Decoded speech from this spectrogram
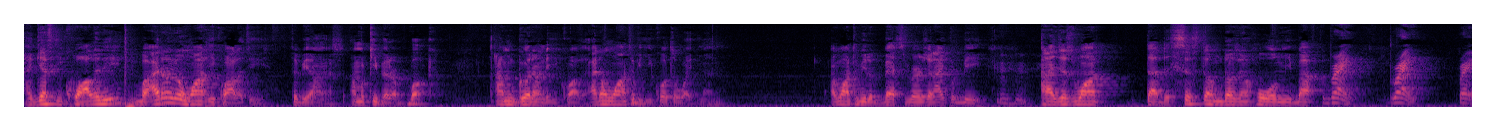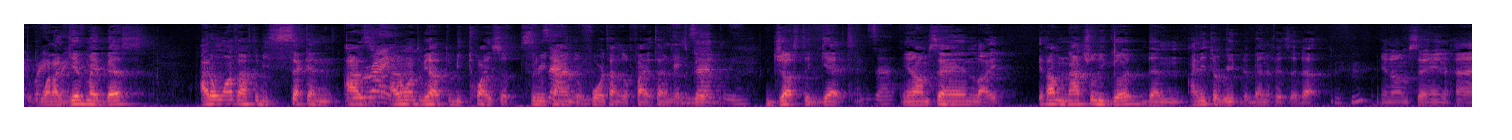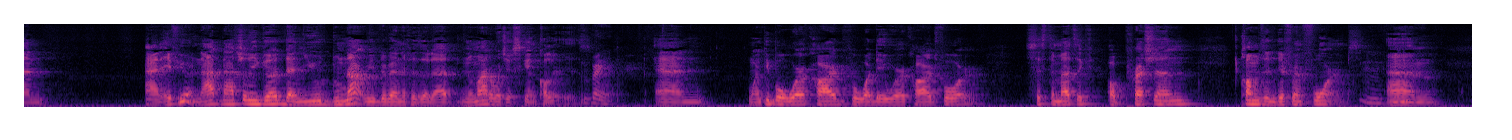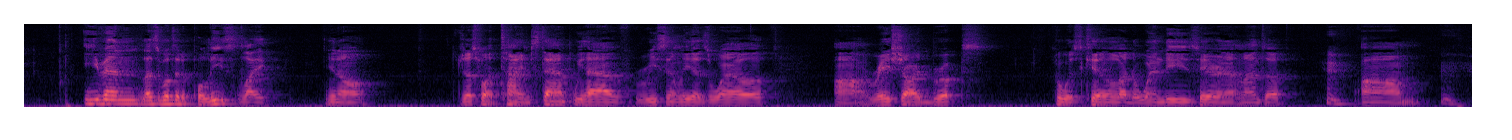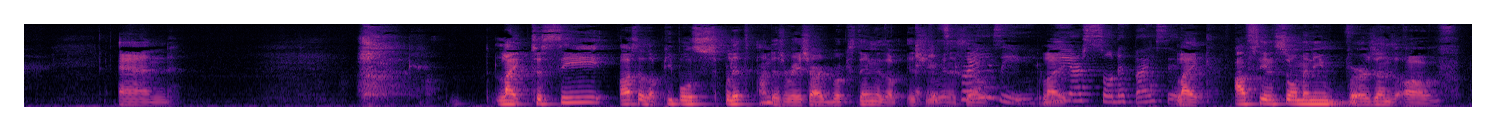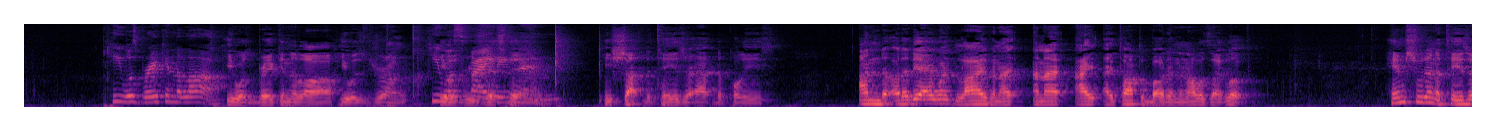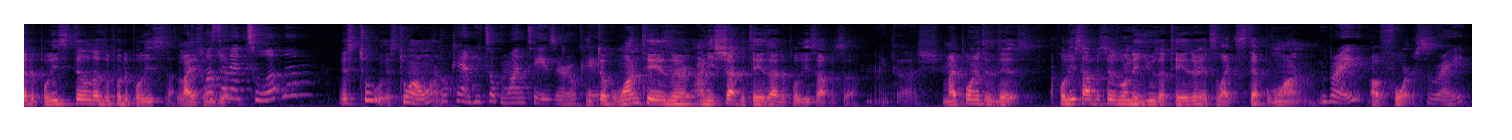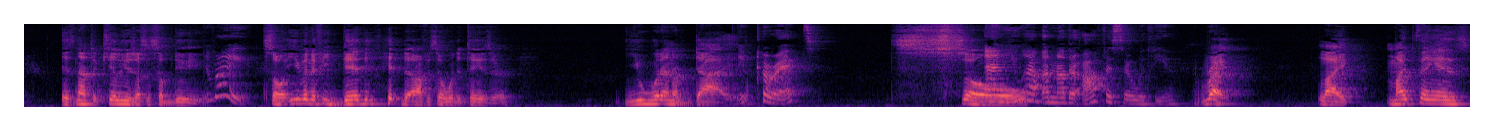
I guess, equality, but I don't even want equality to be honest. I'm gonna keep it a buck. I'm good on the equality. I don't want to be equal to white men. I want to be the best version I could be, Mm-hmm. and I just want that the system doesn't hold me back. right right right right when I give my best, I don't want to have to be second as Right. I don't want to be have to be twice or three times or four times or five times as Exactly. good just to get. Exactly. You know what I'm saying? Like if I'm naturally good, then I need to reap the benefits of that. Mm-hmm. You know what I'm saying? And and if you're not naturally good, then you do not reap the benefits of that, no matter what your skin color is. right And when people work hard for what they work hard for, systematic oppression comes in different forms. And even let's go to the police, like, you know, just for a timestamp, we have recently as well uh, Rayshard Brooks, who was killed at the Wendy's here in Atlanta. Um, And like to see us as a people split on this Rayshard Brooks thing is an issue in it's itself. crazy Like- we are so divisive Like I've seen so many versions of He was breaking the law. He was breaking the law. He was drunk. He, was, resisting. them. He shot the taser at the police. And the other day I went live and I and I, I, I talked about it and I was like, look, him shooting a taser at the police still doesn't put the police life in Wasn't it two of them? It's two. It's two on one. Okay, and he took one taser. Okay. He took one taser and he shot the taser at the police officer. Oh my gosh. My point is this: police officers, when they use a taser, it's like step one Right. of force. Right. It's not to kill you, just to subdue you. Right. So even if he did hit the officer with a taser, you wouldn't have died. Correct. So And you have another officer with you. right, like my thing is,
